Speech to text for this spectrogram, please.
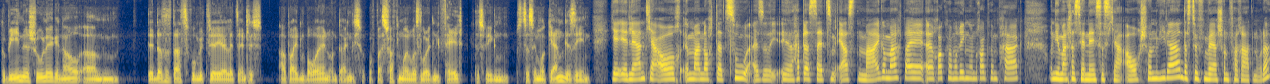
Bene Schule, genau. Ähm, denn das ist das, womit wir ja letztendlich arbeiten wollen und eigentlich auch was schaffen wollen, was Leuten gefällt. Deswegen ist das immer gern gesehen. Ja, ihr lernt ja auch immer noch dazu. Also ihr habt das seit zum ersten Mal gemacht bei äh, Rock am Ring und Rock im Park und ihr macht das ja nächstes Jahr auch schon wieder. Das dürfen wir ja schon verraten, oder?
